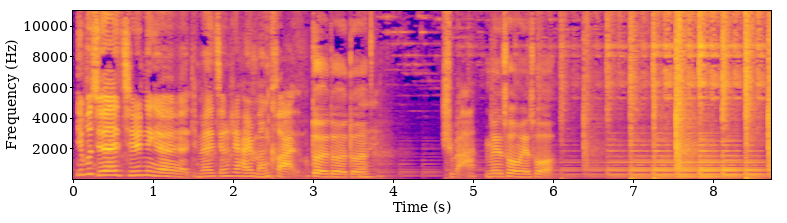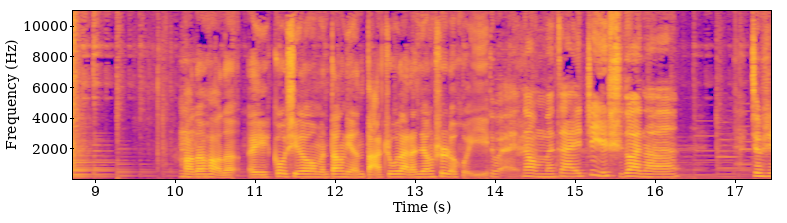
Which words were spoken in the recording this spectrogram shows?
你不觉得其实那个里面的僵尸还是蛮可爱的吗？对对对，嗯、是吧？没错没错。好的好的，哎，勾起了我们当年打《植物大战僵尸》的回忆。对，那我们在这一时段呢，就是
